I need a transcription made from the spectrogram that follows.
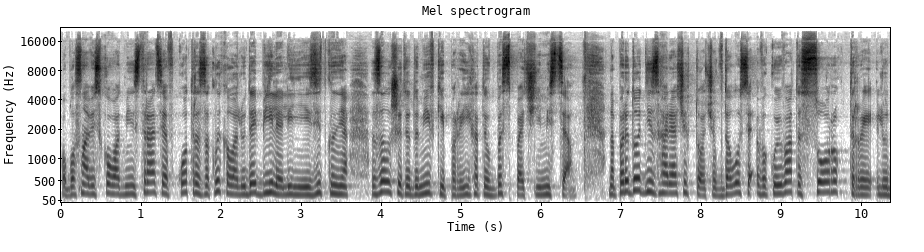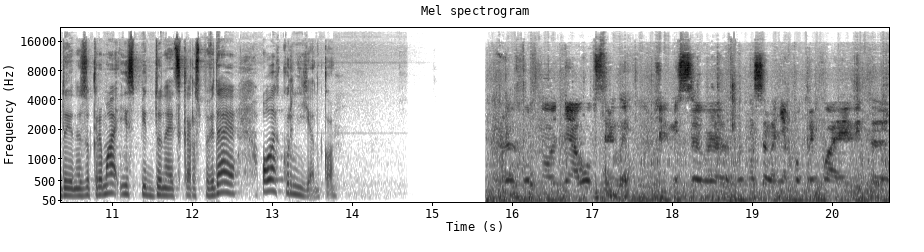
Обласна військова адміністрація вкотре закликала людей біля лінії зіткнення залишити домівки і переїхати в безпечні місця. Напередодні з гарячих точок вдалося евакуювати 43 людини, зокрема із під Донецька, розповідає Олег Корнієнко. Кожного дня обстріли тут місцеве населення потерпає від е,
